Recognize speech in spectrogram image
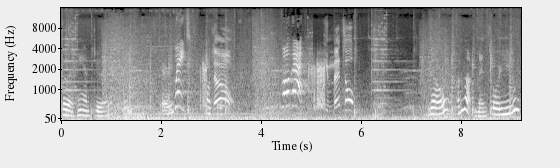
put a hand to that. Scary. Wait! Oh, No! Fall back! You mental? No, I'm not mental. Are you?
